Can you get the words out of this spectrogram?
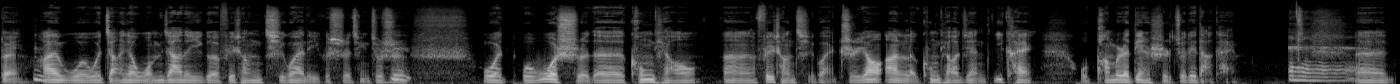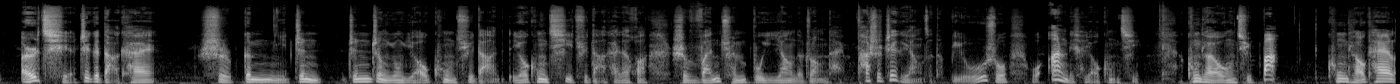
对，嗯还有我我讲一下我们家的一个非常奇怪的一个事情，就是嗯我我卧室的空调，嗯、非常奇怪，只要按了空调键一开，我旁边的电视绝对打开，呃，呃，而且这个打开是跟你真真正用遥控去打遥控器去打开的话，是完全不一样的状态。它是这个样子的，比如说我按了一下遥控器，空调遥控器，叭，空调开了。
